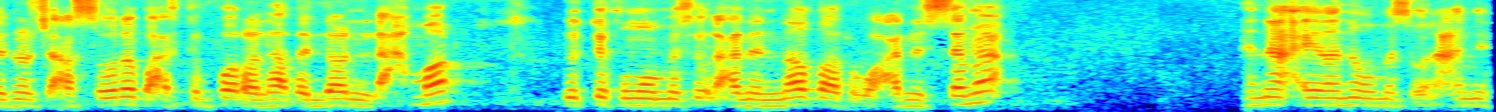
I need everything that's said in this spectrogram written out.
نرجع على الصورة بعد temporal هذا اللون الأحمر. قلت لكم هو مسؤول عن النظر وعن السمع. هنا أيضا هو مسؤول عن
